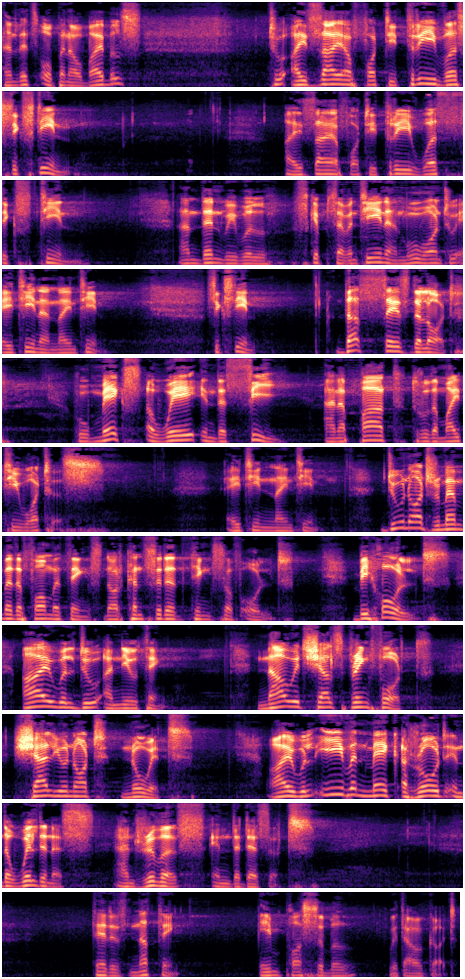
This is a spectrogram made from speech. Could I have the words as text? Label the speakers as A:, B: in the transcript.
A: And let's open our Bibles to Isaiah 43, verse 16. Isaiah 43, verse 16. And then we will skip 17 and move on to 18 and 19. 16. Thus says the Lord, who makes a way in the sea and a path through the mighty waters. 18, 19. Do not remember the former things, nor consider things of old. Behold, I will do a new thing. Now it shall spring forth. Shall you not know it? I will even make a road in the wilderness and rivers in the desert. There is nothing impossible with our God.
